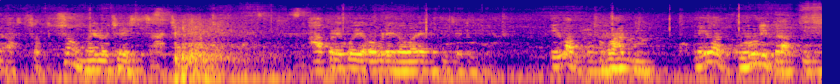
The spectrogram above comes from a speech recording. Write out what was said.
આ સત્સંગ મળ્યો છે એ સાચો આપણે કોઈ અવડે રવાડે નથી જતું. એવા ભગવાનની અને એવા ગુરુની પ્રાપ્તિ છે.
